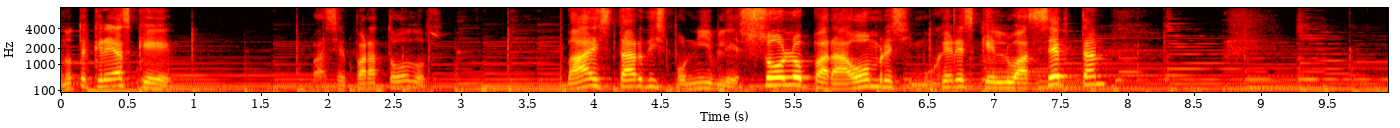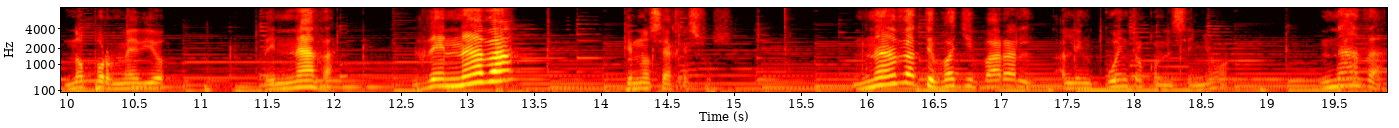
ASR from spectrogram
no te creas que va a ser para todos. Va a estar disponible solo para hombres y mujeres que lo aceptan, no por medio de nada, de nada que no sea Jesús. Nada te va a llevar al, al encuentro con el Señor. Nada.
